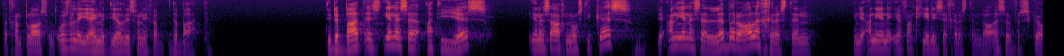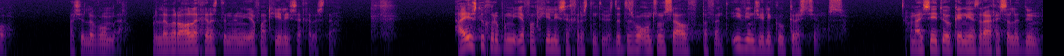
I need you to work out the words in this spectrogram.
wat gaan plaasvind. Ons wil hê jy moet deel wees van die debat. Die debat is een is 'n ateïs, een is 'n agnostikus, die ander een is 'n liberale Christen en die ander een 'n evangeliese Christen. Daar is 'n verskil. As jy wonder. Liberale Christen en 'n evangeliese Christen. Hy is toe geroep om 'n evangeliese Christen te wees. Dit is waar ons onsself bevind, evangelical Christians. En hy sê toe ook nee, is reg, hy sal dit doen.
